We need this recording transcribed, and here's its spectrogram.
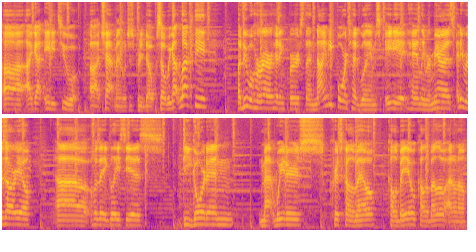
uh, I got 82 uh, Chapman, which is pretty dope. So we got lefty, Odubel Herrera hitting first, then 94 Ted Williams, 88 Hanley Ramirez, Eddie Rosario, uh, Jose Iglesias, Dee. Gordon, Matt Wieters, Chris Colabello, Colabello, Colabello, I don't know.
